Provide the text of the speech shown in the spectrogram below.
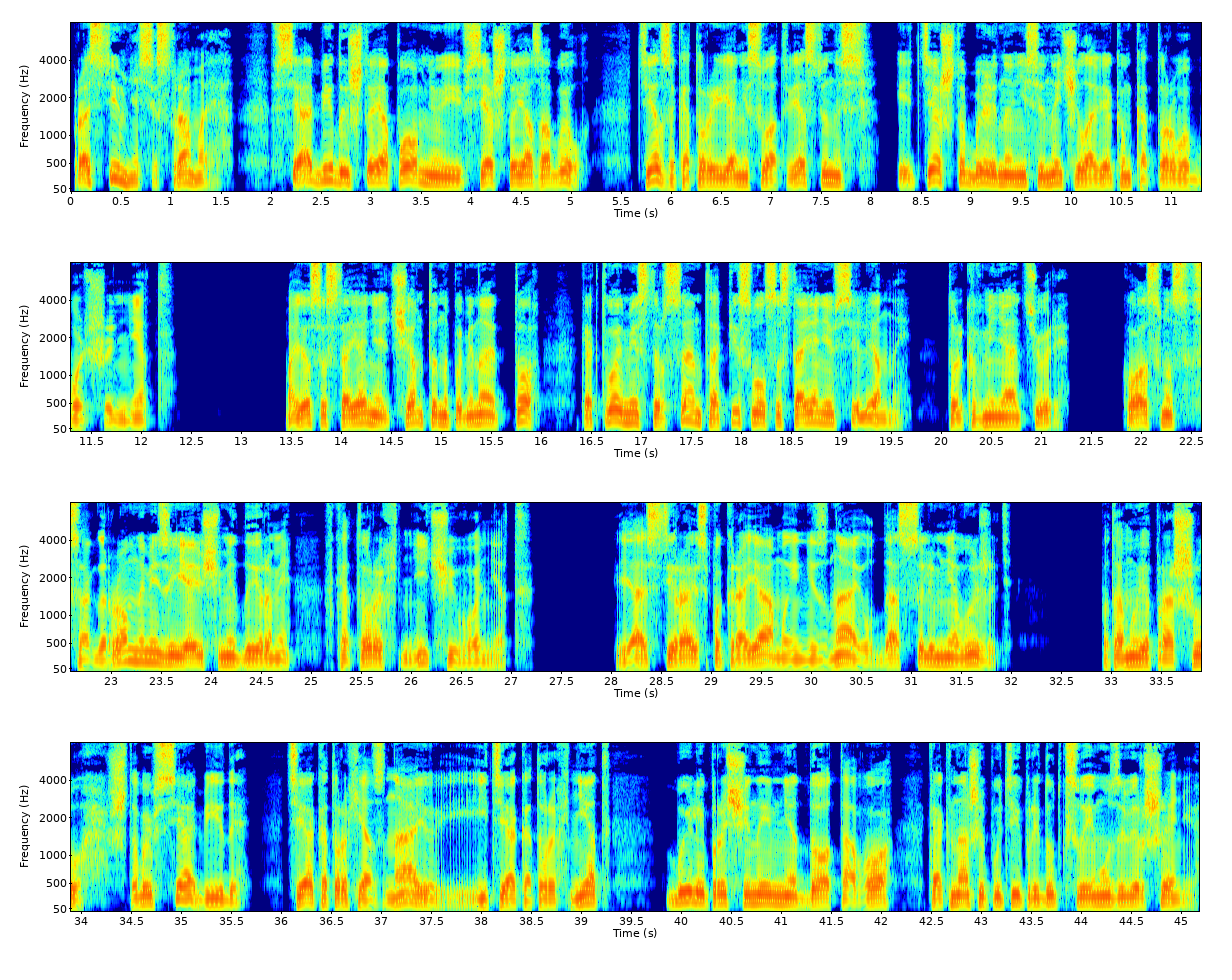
«Прости меня, сестра моя, все обиды, что я помню, и все, что я забыл, те, за которые я несу ответственность, и те, что были нанесены человеком, которого больше нет. Мое состояние чем-то напоминает то, как твой мистер Сент описывал состояние Вселенной, только в миниатюре. Космос с огромными зияющими дырами, в которых ничего нет. Я стираюсь по краям и не знаю, удастся ли мне выжить. Потому я прошу, чтобы все обиды, те, о которых я знаю, и те, о которых нет, были прощены мне до того, как наши пути придут к своему завершению.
